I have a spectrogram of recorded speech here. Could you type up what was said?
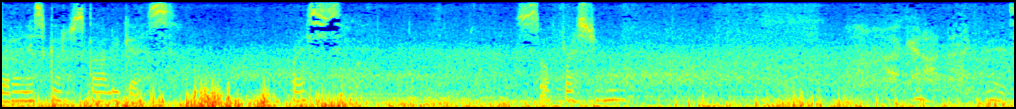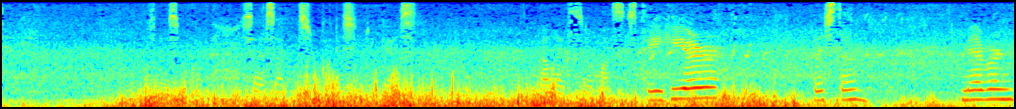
Udaranya segar sekali guys. Fresh. So fresh you know. I cannot like it saya suka saya I so much stay here Preston Melbourne.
